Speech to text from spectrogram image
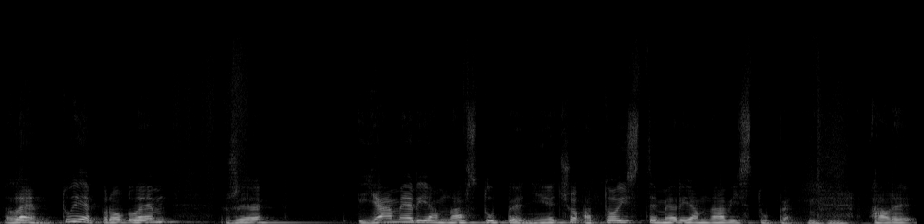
len tu je problém, že ja meriam na vstupe niečo a to isté meriam na výstupe. Ale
